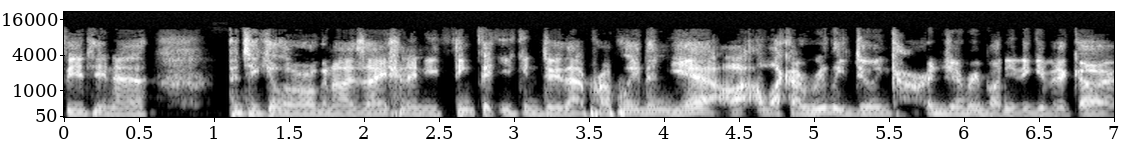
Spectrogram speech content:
fit in a particular organization and you think that you can do that properly, then yeah, I, like I really do encourage everybody to give it a go.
